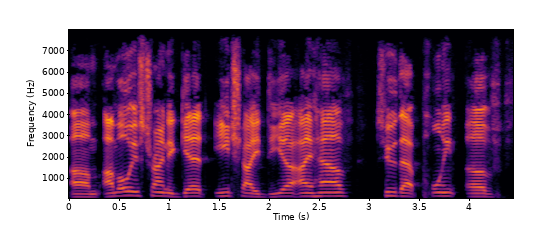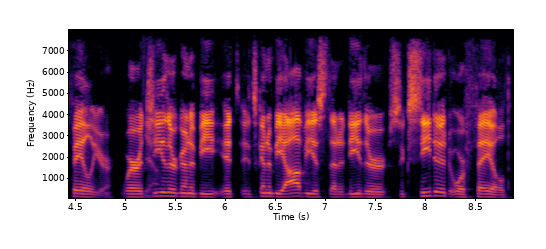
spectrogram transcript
um, I'm always trying to get each idea I have to that point of failure where it's yeah. either going to be it, it's going to be obvious that it either succeeded or failed.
